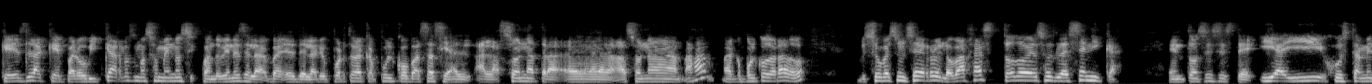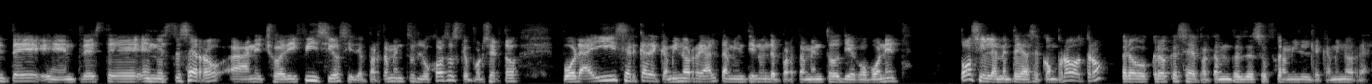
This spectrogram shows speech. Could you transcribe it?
que es la que para ubicarlos más o menos cuando vienes del aeropuerto de Acapulco vas hacia la zona, eh, a zona, ajá, Acapulco Dorado, subes un cerro y lo bajas, todo eso es la escénica. Entonces, este, y ahí justamente eh, entre este, en este cerro han hecho edificios y departamentos lujosos, que por cierto, por ahí cerca de Camino Real también tiene un departamento Diego Bonet. Posiblemente ya se compró otro, pero creo que ese departamento es de su familia, de Camino Real.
